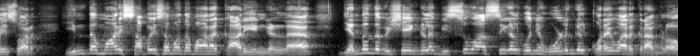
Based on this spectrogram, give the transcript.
பேசுவார். இந்த மாதிரி சபை சம்மந்தமான காரியங்களில் எந்தெந்த விஷயங்களை விசுவாசிகள் கொஞ்சம் ஒழுங்கல் குறைவாக இருக்கிறாங்களோ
